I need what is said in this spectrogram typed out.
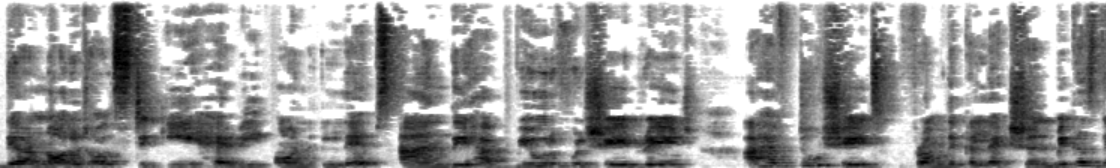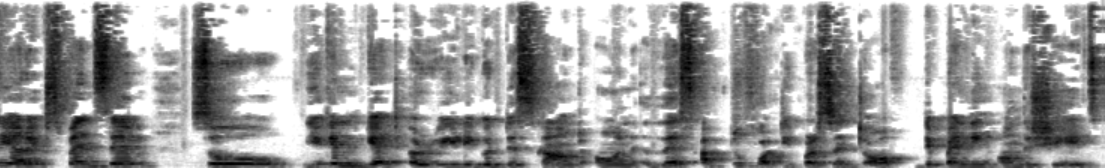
They are not at all sticky, heavy on lips and they have beautiful shade range. I have two shades from the collection because they are expensive. So you can get a really good discount on this up to 40% off depending on the shades.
